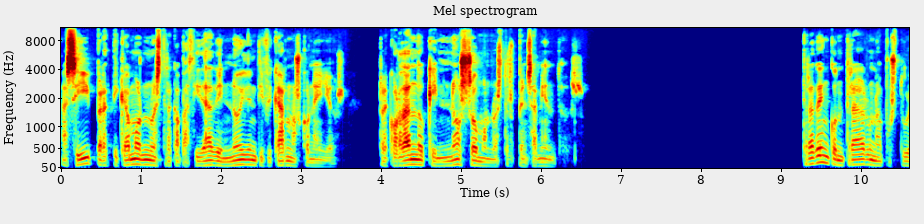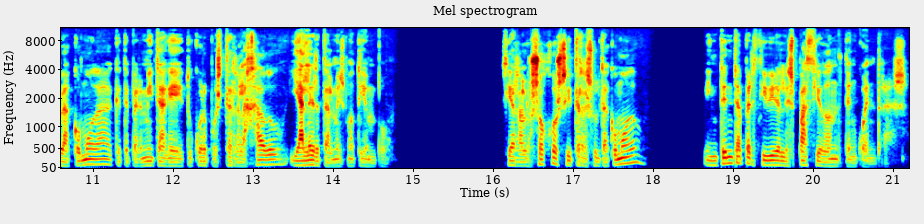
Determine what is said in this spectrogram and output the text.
Así practicamos nuestra capacidad de no identificarnos con ellos, recordando que no somos nuestros pensamientos. Trata de encontrar una postura cómoda que te permita que tu cuerpo esté relajado y alerta al mismo tiempo. Cierra los ojos si te resulta cómodo e intenta percibir el espacio donde te encuentras.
